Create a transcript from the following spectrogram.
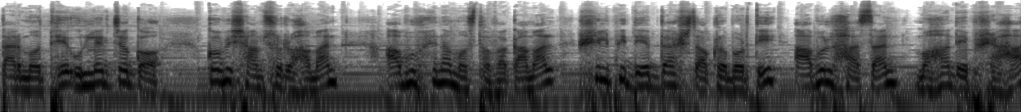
তার মধ্যে উল্লেখযোগ্য কবি শামসুর রহমান, আবু হেনা মোস্তফা কামাল, শিল্পী দেবদাস চক্রবর্তী, আবুল হাসান, মহাদেব সাহা,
